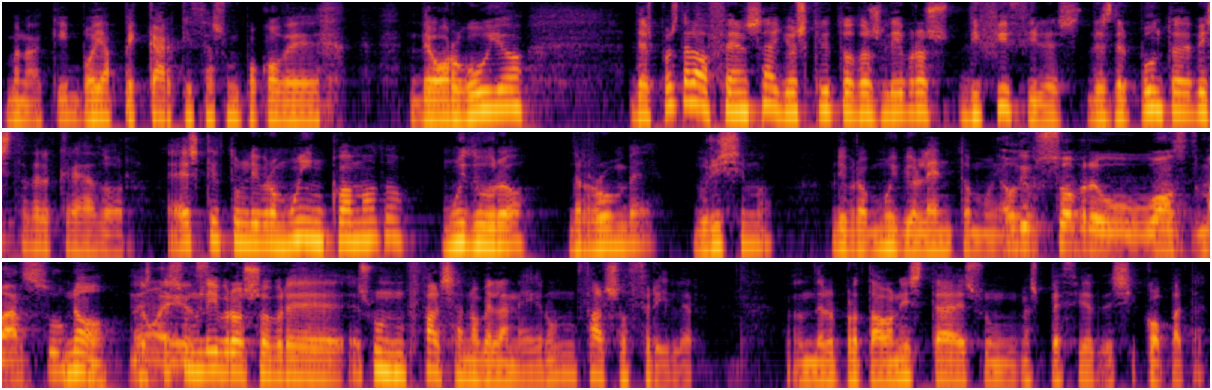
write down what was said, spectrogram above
bueno, aquí voy a pecar quizás un poco de, de orgullo. Después de la ofensa, yo he escrito dos libros difíciles desde el punto de vista del creador. He escrito un libro muy incómodo, muy duro, de rumbe, durísimo, un libro muy violento, muy... É o livro sobre o 11 de março? No, não este é es un libro sobre. Es un falsa novela negra, un falso thriller, donde el protagonista es una especie de psicópata.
